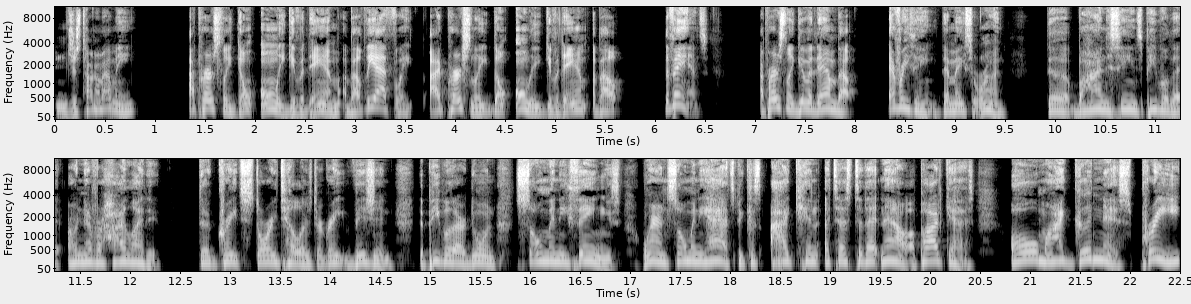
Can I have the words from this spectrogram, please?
I'm just talking about me, I personally don't only give a damn about the athlete. I personally don't only give a damn about the fans. I personally give a damn about everything that makes it run. The behind the scenes people that are never highlighted, the great storytellers, the great vision, the people that are doing so many things, wearing so many hats, because I can attest to that now. A podcast. Oh my goodness. Pre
